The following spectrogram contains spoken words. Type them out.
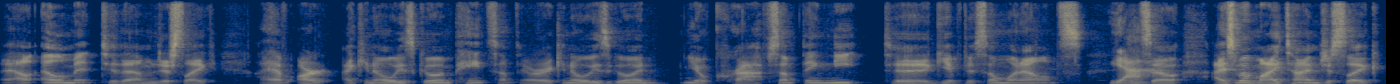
element to them. Just like, I have art, I can always go and paint something, or I can always go and, you know, craft something neat to give to someone else. Yeah. And so I spent my time just like,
